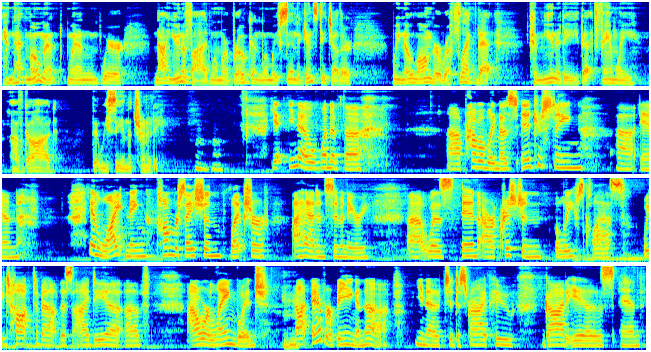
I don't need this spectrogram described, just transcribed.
in that moment when we're not unified, when we're broken, when we've sinned against each other, we no longer reflect that community, that family of God that we see in the Trinity. Mm-hmm. Yeah, you know, one of the uh, probably most interesting uh, and enlightening conversation lecture I had in seminary uh, was in our Christian beliefs class. We talked about this idea of our language mm-hmm. not ever being enough, you know, to describe who God is, and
